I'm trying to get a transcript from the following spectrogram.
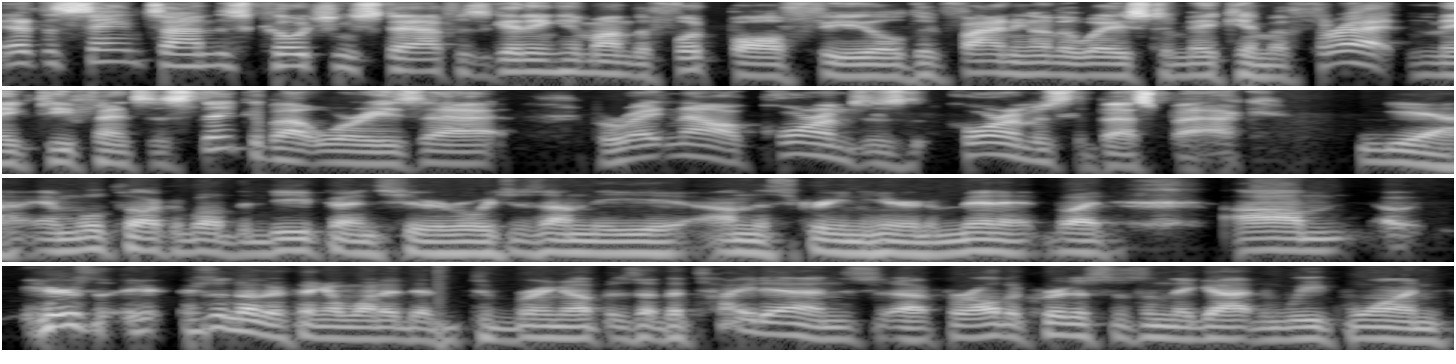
And at the same time, this coaching staff is getting him on the football field and finding other ways to make him a threat and make defenses think about where he's at. But right now, Corum's is Corum is the best back. Yeah, and we'll talk about the defense here, which is on the on the screen here in a minute. But um, here's here's another thing I wanted to, to bring up is that the tight ends, uh, for all the criticism they got in Week One,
